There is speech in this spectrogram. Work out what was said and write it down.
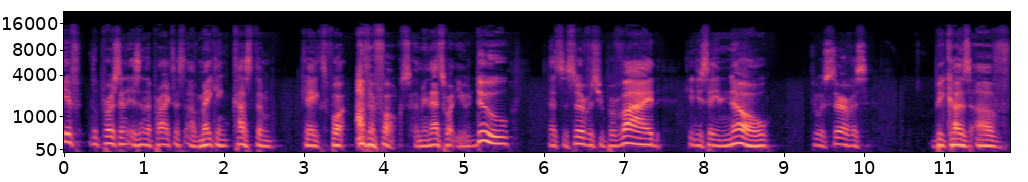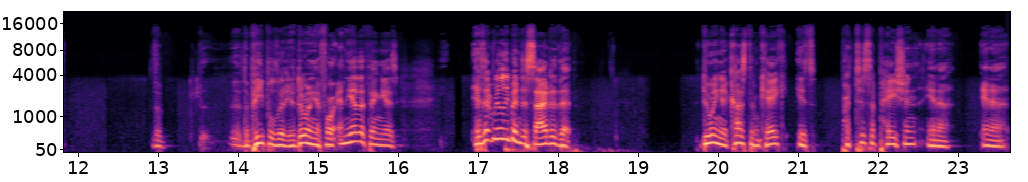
if the person is in the practice of making custom cakes for other folks? I mean, that's what you do. That's the service you provide. Can you say no to a service because of the the, the people that you're doing it for? And the other thing is, has it really been decided that doing a custom cake is participation in a in a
